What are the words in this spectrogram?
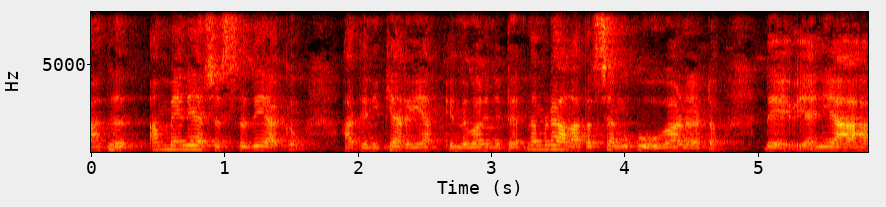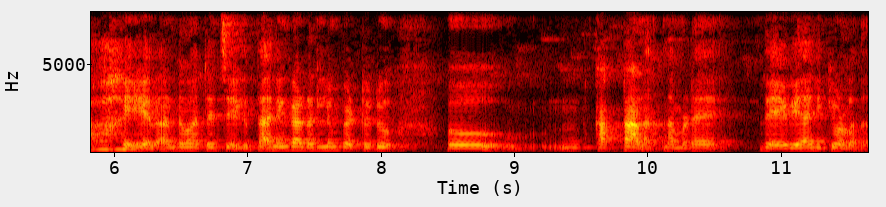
അത് അമ്മേനെ അസ്വസ്ഥതയാക്കും. അതെനിക്കറിയാം എന്ന് പറഞ്ഞിട്ട് നമ്മുടെ ആദർശം അങ്ങ് പോവുകയാണ് കേട്ടോ. ദേവയാനി ആ ഏതാണ്ട് മറ്റേ ചെകുത്താനും കടലിലും പെട്ടൊരു കട്ടാണ് നമ്മുടെ ദേവയാനിക്കുള്ളത്.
